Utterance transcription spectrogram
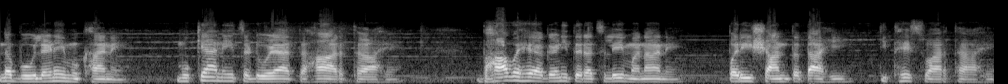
न बोलणे मुखाने मुक्यानेच डोळ्यात हा अर्थ आहे. भाव हे अगणित रचले मनाने परी शांतताही तिथे स्वार्थ आहे.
